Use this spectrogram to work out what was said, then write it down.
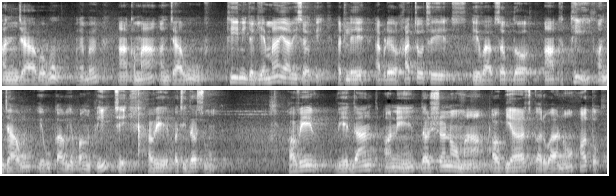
અંજાવવું, બરાબર? આંખમાં અંજાવવું થીની જગ્યાએ આવી શકે. એટલે આપણે સાચો છે એવા શબ્દ આંખથી અંજાવું એવું કાવ્ય પંક્તિ છે. હવે પછી દસમું. હવે વેદાંત અને દર્શનોમાં અભ્યાસ કરવાનો હતો.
